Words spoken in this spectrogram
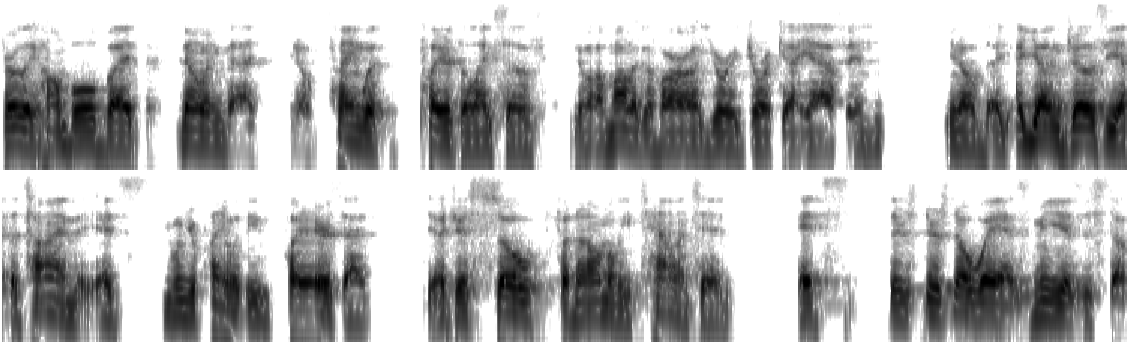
fairly humble, but knowing that you know playing with players the likes of you know Amado Guevara, Youri Djorkaeff, and you know, a, a young Jozy at the time, it's when you're playing with these players that are just so phenomenally talented. It's there's there's no way as me as just a,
